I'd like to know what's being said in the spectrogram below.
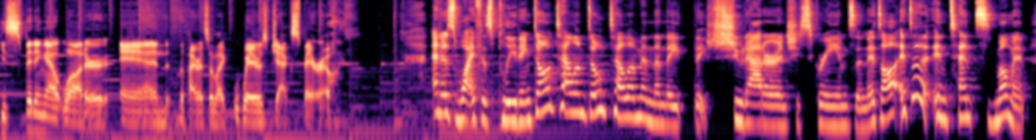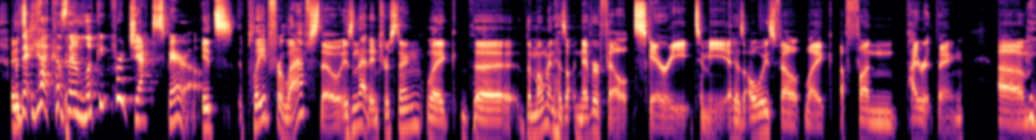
He's spitting out water, and the pirates are like, Where's Jack Sparrow? and his wife is pleading don't tell him don't tell him. And then they they shoot at her and she screams and it's all it's an intense moment. But they, yeah because they're looking for jack sparrow. It's played for laughs though. Isn't that interesting? Like the the moment has never felt scary to me. It has always felt like a fun pirate thing um,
